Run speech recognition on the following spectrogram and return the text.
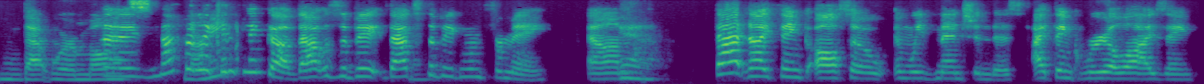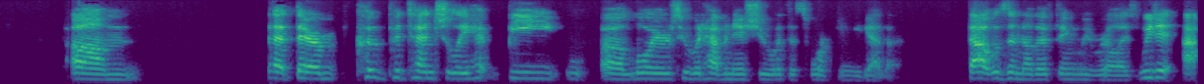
that were moments? Uh, not that learning? I can think of. That was the big. That's the big one for me. Um, yeah. That and I think also, and we've mentioned this. I think realizing um, that there could potentially be uh, lawyers who would have an issue with us working together. That was another thing we realized. We did. I,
